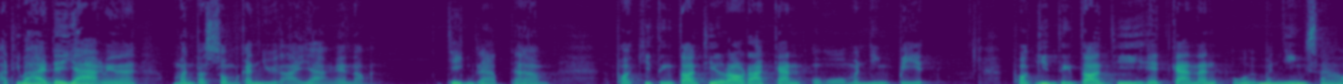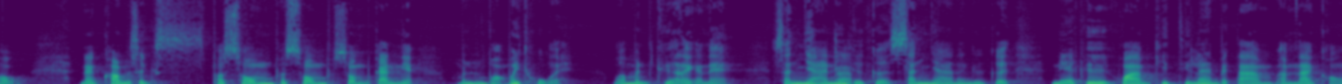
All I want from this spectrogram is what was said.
อธิบายได้ยากเนี่ยนะมันผสมกันอยู่หลายอย่างแน่นอน จริงครับท่านอ่าพอคิดถึงตอนที่เรารักกันโอ้โหมันยิ่งปีดพอคิดถึงตอนที่เหตุการณ์นั้น โอ้ยมันยิ่งเศร้านะความรู้สึกผสมผสมผสมกันเนี่ย มันบอกไม่ถูกเลยว่ามันคืออะไรกันแน่สัญญานี้ก็เกิดสัญญานั้นก็เกิด เนี่ยคือความคิดที่แล่นไปตามอำนาจของ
